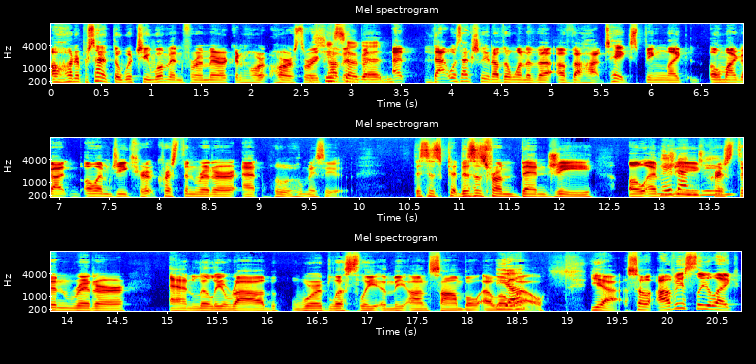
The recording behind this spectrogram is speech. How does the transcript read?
A hundred percent, the witchy woman from American Hor- Horror Story. She's Coven. so But good. I- that was actually another one of the of the hot takes, being like, "Oh my god, OMG, Krysten Ritter." At who? Who may see it? This is this is from Ben G. OMG, Hey, Benji. Krysten Ritter and Lily Rabe wordlessly in the ensemble. LOL. Yeah. So obviously, like,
